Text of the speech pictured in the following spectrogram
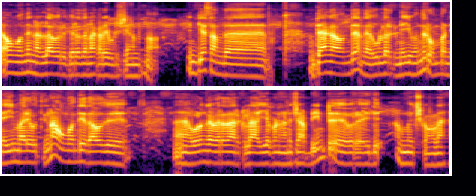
அவங்க வந்து நல்லா ஒரு விரதெல்லாம் கடைபிடிச்சிட்டாங்கன்னு அர்த்தம். இன்கேஸ் அந்த தேங்காய் வந்து அந்த உள்ள இருக்க நெய் வந்து ரொம்ப நெய் மாதிரி ஊற்றிங்கன்னா அவங்க வந்து ஏதாவது ஒழுங்காக ஒழுங்கா விரதம் இருக்குல்ல ஐயப்பன் நினச்சேன் அப்படின்ட்டு ஒரு இது அப்படின்னு வச்சுக்கோங்களேன்.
